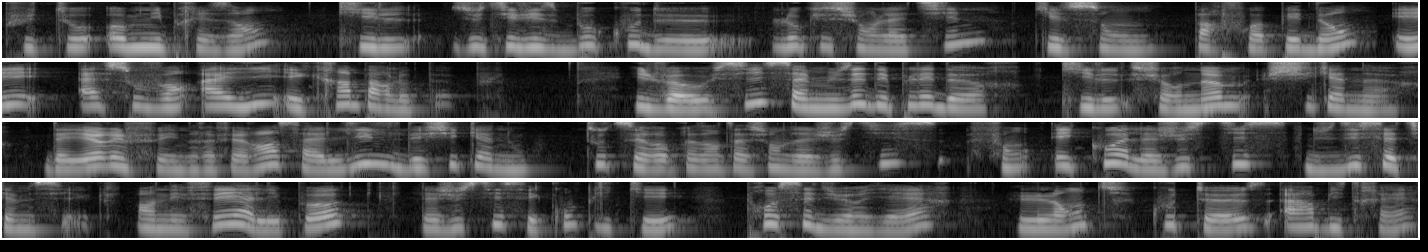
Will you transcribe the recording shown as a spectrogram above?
plutôt omniprésent, qu'ils utilisent beaucoup de locutions latines, qu'ils sont parfois pédants et souvent haïs et craints par le peuple. Il va aussi s'amuser des plaideurs, qu'il surnomme chicaneurs. D'ailleurs, il fait une référence à l'île des Chicanous. Toutes ces représentations de la justice font écho à la justice du XVIIe siècle. En effet, à l'époque, la justice est compliquée, procédurière, lente, coûteuse, arbitraire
